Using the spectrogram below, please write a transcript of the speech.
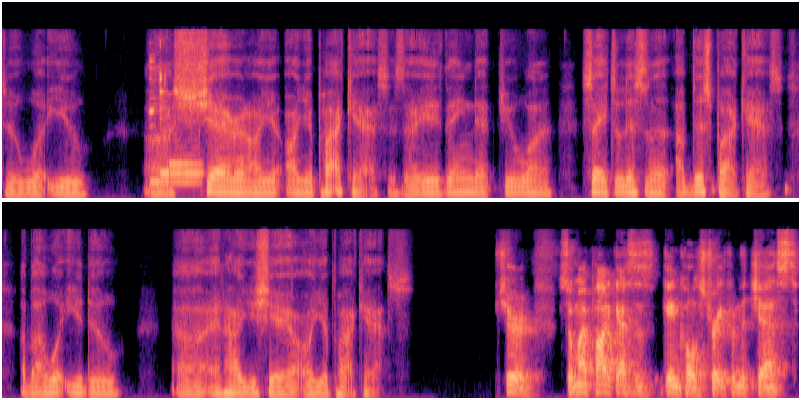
to what you uh, sharing on your on your podcast. Is there anything that you want to say to listeners of this podcast about what you do uh, and how you share on your podcast? Sure. So my podcast is again called Straight from the Chest.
